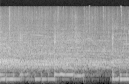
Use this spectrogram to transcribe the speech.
Thank you.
